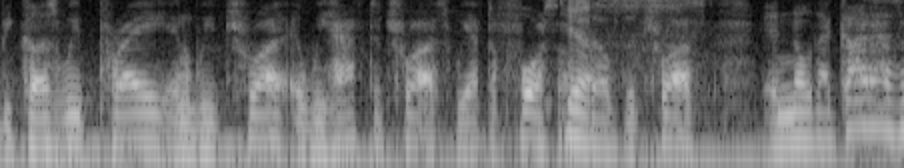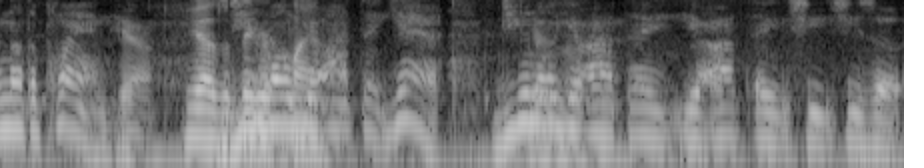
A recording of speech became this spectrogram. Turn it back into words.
because we pray and we trust. We have to trust. We have to force ourselves Yes. to trust and know that God has another plan. Yeah. he has a Do bigger you know plan. your out there? Yeah. Do you know has your another out there? Your out there. She she's a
